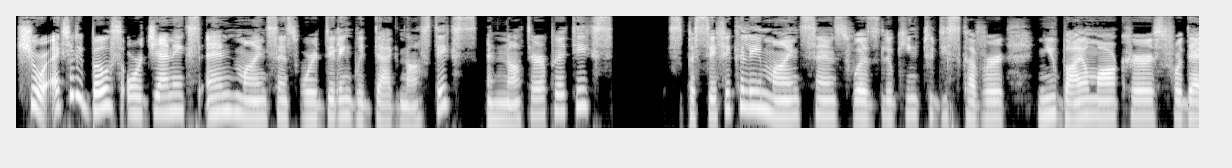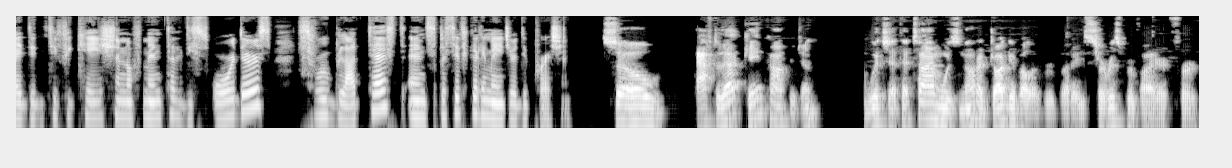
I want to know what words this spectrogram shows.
Sure. Actually, both Orgenics and MindSense were dealing with diagnostics and not therapeutics. Specifically, MindSense was looking to discover new biomarkers for the identification of mental disorders through blood tests and specifically major depression. So after that came Compugen, which at that time was not a drug developer, but a service provider for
